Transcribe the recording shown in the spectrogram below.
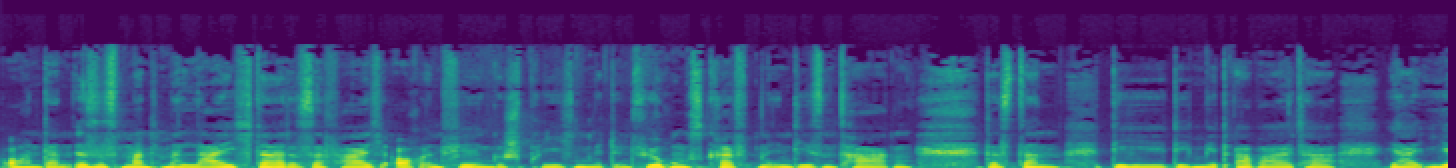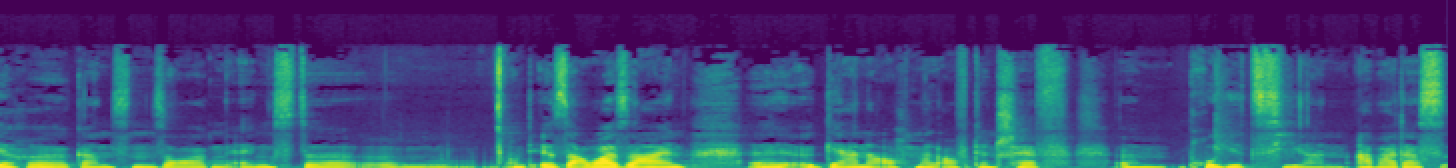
Und dann ist es manchmal leichter, das erfahre ich auch in vielen Gesprächen mit den Führungskräften in diesen Tagen, dass dann die, die Mitarbeiter ja ihre ganzen Sorgen, Ängste ähm, und ihr Sauersein äh, gerne auch mal auf den Chef ähm, projizieren. Aber das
